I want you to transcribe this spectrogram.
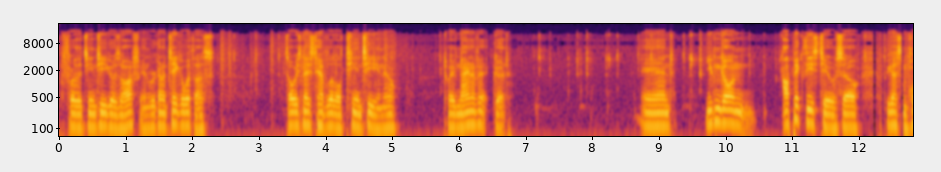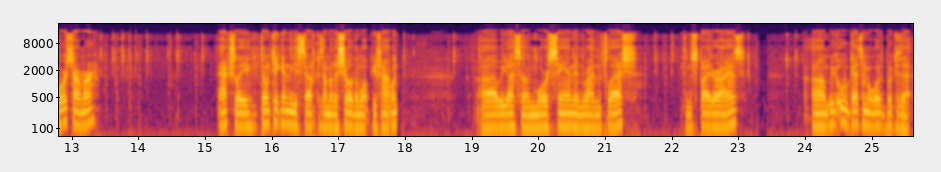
before the TNT goes off, and we're going to take it with us. It's always nice to have a little TNT, you know? Do I have nine of it? Good. And you can go and... I'll pick these two. So, we got some horse armor. Actually, don't take any of these stuff because I'm going to show them what we found. Uh, we got some more sand and rotten flesh. Some spider eyes. Um, we, ooh, got some, what book is that?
